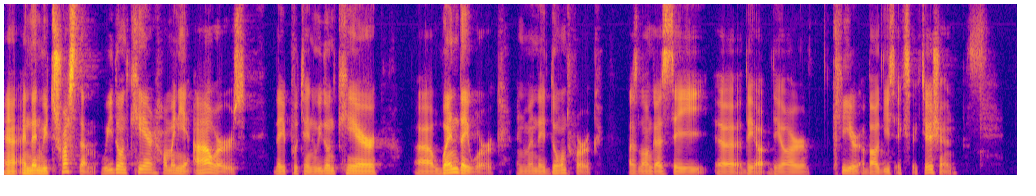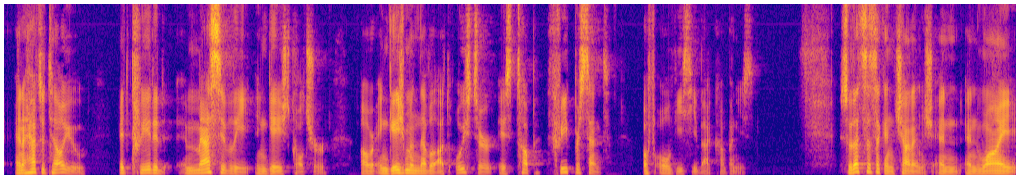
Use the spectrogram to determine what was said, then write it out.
Uh, and then we trust them. We don't care how many hours they put in. We don't care uh, when they work and when they don't work, as long as they uh, they are they are clear about these expectations. And I have to tell you, it created a massively engaged culture. Our engagement level at Oyster is top three percent of all VC-backed companies. So that's the second challenge, and and why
